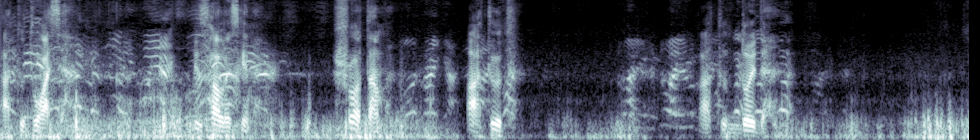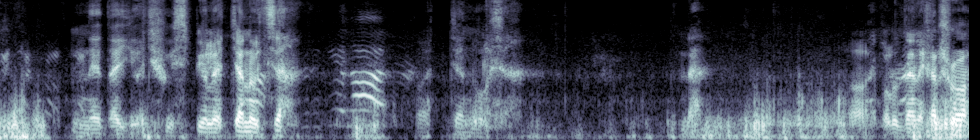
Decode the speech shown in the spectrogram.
А тут Вася. Із Галицьким. Що там? А тут. А тут дойде. Не дають. Успіли тянуться. Оттянулися. Да. Ой, полуденний хорошо.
